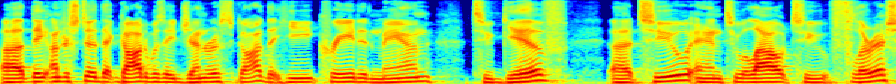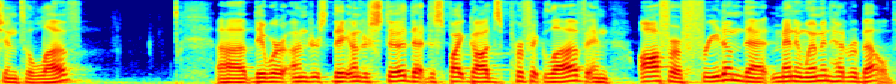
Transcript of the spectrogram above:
Uh, they understood that God was a generous God, that He created man to give uh, to and to allow to flourish and to love. Uh, they, were under, they understood that despite God's perfect love and offer of freedom, that men and women had rebelled.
